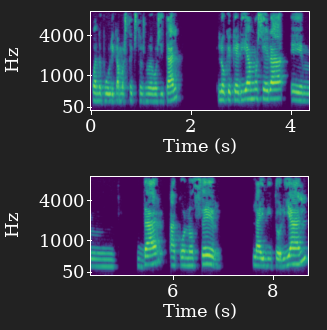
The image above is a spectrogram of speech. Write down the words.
cuando publicamos textos nuevos y tal. Lo que queríamos era em, dar a conocer la editorial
